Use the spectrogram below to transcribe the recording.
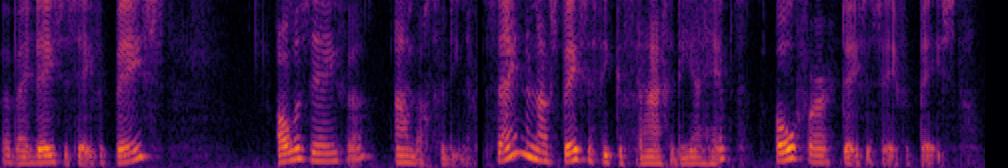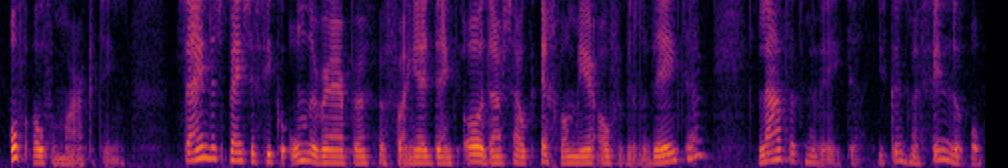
Waarbij deze zeven P's, alle zeven, aandacht verdienen. Zijn er nou specifieke vragen die jij hebt over deze zeven P's of over marketing? Zijn er specifieke onderwerpen waarvan jij denkt: oh, daar zou ik echt wel meer over willen weten? Laat het me weten. Je kunt me vinden op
